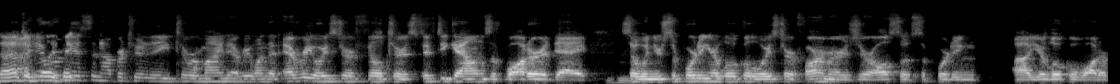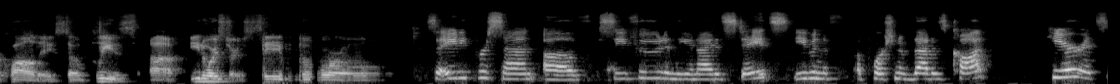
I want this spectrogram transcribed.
No, that's I a really never big. miss an opportunity to remind everyone that every oyster filters 50 gallons of water a day. Mm-hmm. So when you're supporting your local oyster farmers, you're also supporting uh, your local water quality. So please uh, eat oysters, save the world. So 80% of seafood in the United States, even if a portion of that is caught here, it's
